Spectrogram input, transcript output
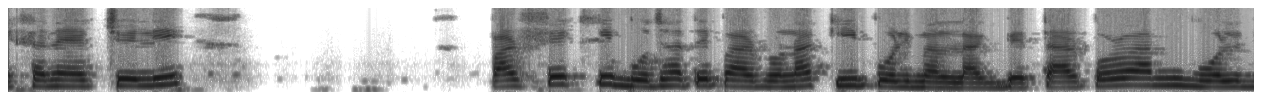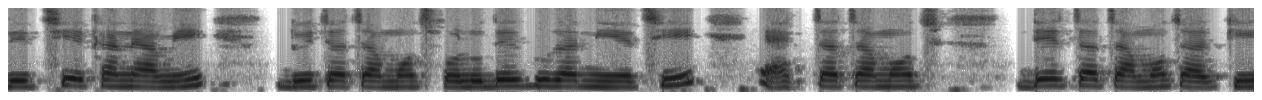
এখানে অ্যাকচুয়ালি পারফেক্টলি বোঝাতে পারব না কি পরিমাণ লাগবে। তারপরও আমি বলে দিচ্ছি, এখানে আমি দুই চা চামচ হলুদের গুঁড়া নিয়েছি, এক চা চামচ, দেড় চা চামচ আর কি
